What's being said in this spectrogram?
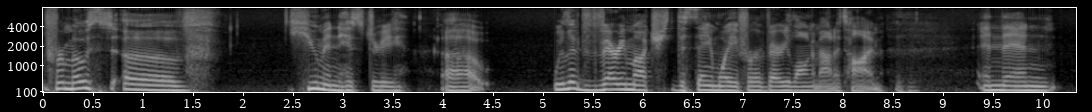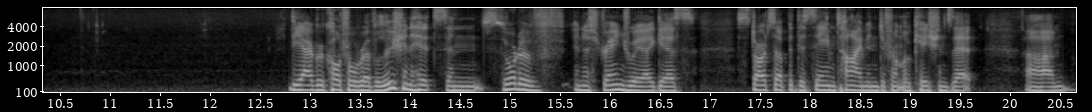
for most of human history, uh, we lived very much the same way for a very long amount of time. And then the agricultural revolution hits and sort of in a strange way i guess starts up at the same time in different locations that um,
